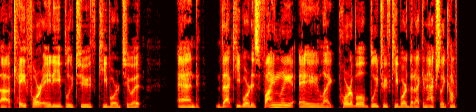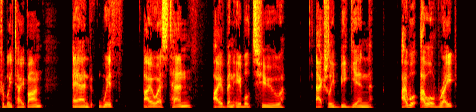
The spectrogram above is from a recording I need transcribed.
uh, K480 Bluetooth keyboard to it, and that keyboard is finally a like portable Bluetooth keyboard that I can actually comfortably type on. And with iOS 10, I have been able to actually begin. I will, I will write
